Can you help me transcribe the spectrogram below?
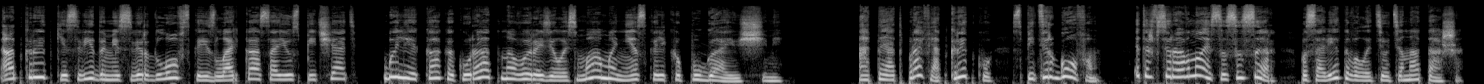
Открытки с видами Свердловска из ларька «Союз Печать» были, как аккуратно выразилась мама, несколько пугающими. «А ты отправь открытку с Петергофом, это ж все равно СССР», — посоветовала тетя Наташа.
